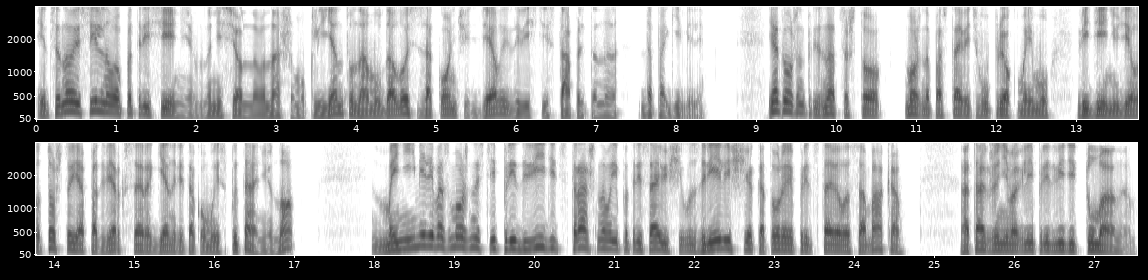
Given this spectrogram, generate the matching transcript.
и ценой сильного потрясения, нанесенного нашему клиенту, нам удалось закончить дело и довести Стаплтона до погибели. Я должен признаться, что можно поставить в упрек моему ведению дела то, что я подверг сэра Генри такому испытанию, но мы не имели возможности предвидеть страшного и потрясающего зрелища, которое представила собака, а также не могли предвидеть тумана,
